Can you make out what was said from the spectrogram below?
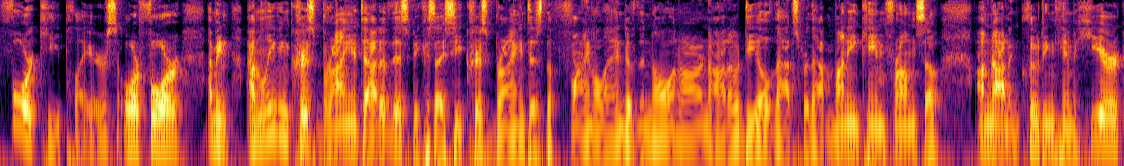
four key players or four. I mean, I'm leaving Kris Bryant out of this because I see Kris Bryant as the final end of the Nolan Arenado deal. That's where that money came from. So I'm not including him here.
